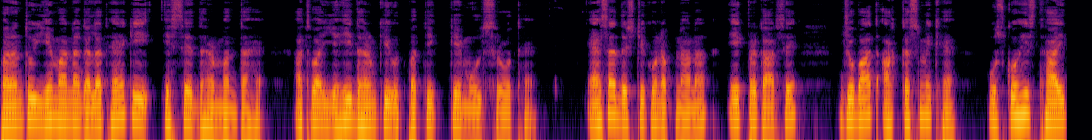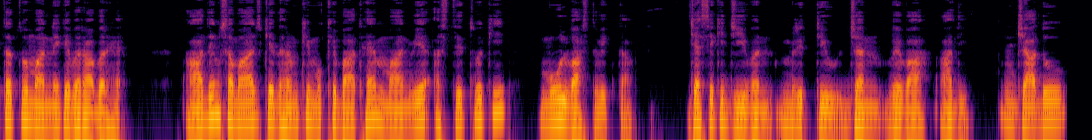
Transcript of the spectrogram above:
परंतु ये मानना गलत है कि इससे धर्म बनता है। अथवा यही धर्म की उत्पत्ति के मूल स्रोत है। ऐसा दृष्टिकोण अपनाना एक प्रकार से जो बात आकस्मिक है, उसको ही स्थायी तत्व मानने के बराबर है। आदिम समाज के धर्म की मुख्य बात है मानवीय अस्तित्व की मूल वास्तविकता, जैसे कि जीवन, मृत्यु, जन्म, विवाह आदि। जादू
